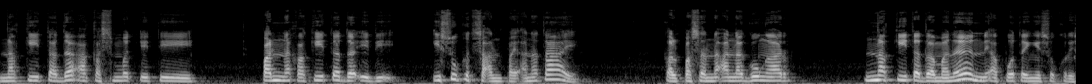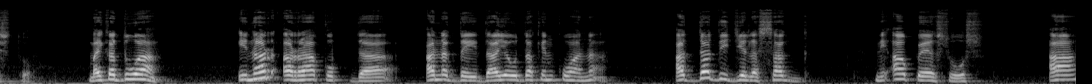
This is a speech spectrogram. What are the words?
nakita da akasmet iti pan nakakita da idi isukat saan pa'y anatay. Kalpasan na anagungar, nakita da manen ni Apo tayong Iso Kristo. May kadua, inar-arakop da anagdaydayaw da kenkwana, at da di jelasag ni Apesos a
